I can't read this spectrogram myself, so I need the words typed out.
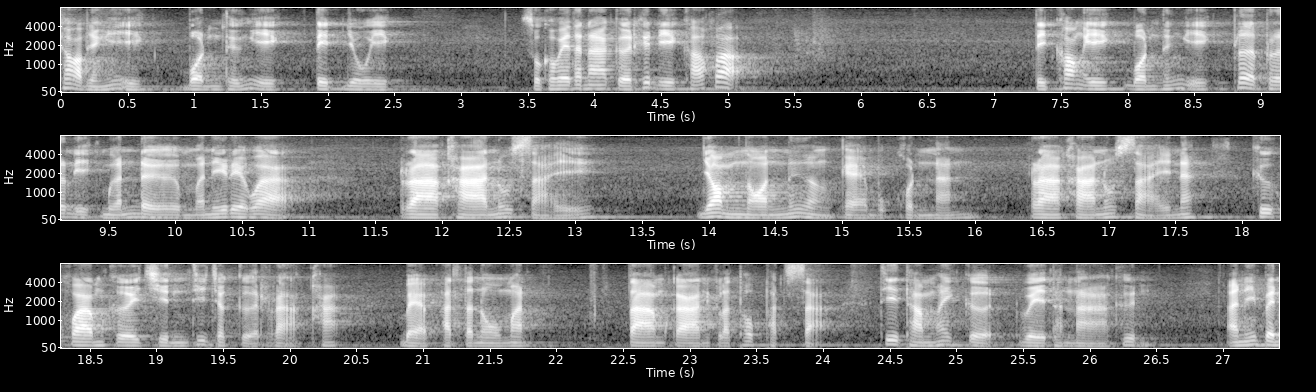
ชอบอย่างนี้อีกบนถึงอีกติดอยู่อีก สุขเวทนาเกิดขึ้นอีกเขาก็ติดข้องอีกบนถึงอีก เพลิดเพลินอีกเหมือนเดิม อันนี้เรียกว่า ราคานุสัย ย่อมนอนเนื่องแก่บุคคลนั้น ราคานุสัยนะคือความเคยชินที่จะเกิดราคะ แบบอัตโนมัติ ตามการกระทบผัสสะ ที่ทำให้เกิดเวทนาขึ้น อันนี้เป็น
